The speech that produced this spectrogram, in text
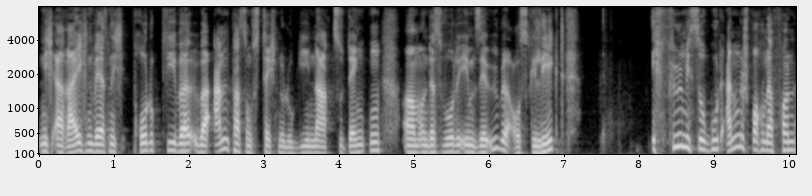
nicht erreichen, wäre es nicht produktiver, über Anpassungstechnologien nachzudenken. Ähm, und das wurde ihm sehr übel ausgelegt ich fühle mich so gut angesprochen davon,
